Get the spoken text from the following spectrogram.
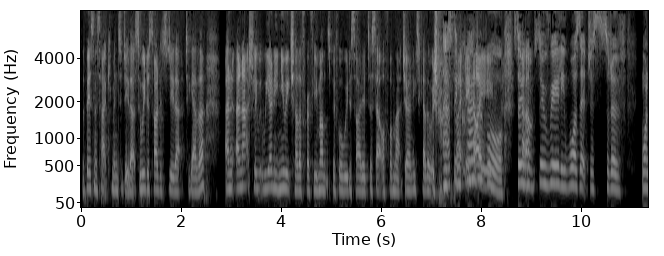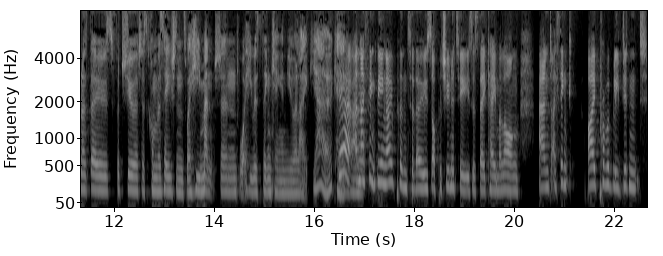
the business acumen to do that. So we decided to do that together. And and actually, we only knew each other for a few months before we decided to set off on that journey together, which was That's slightly naive. incredible. So, Um, so really, was it just sort of one of those fortuitous conversations where he mentioned what he was thinking, and you were like, "Yeah, okay." Yeah, and? I think being open to those opportunities as they came along, and I think I probably didn't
